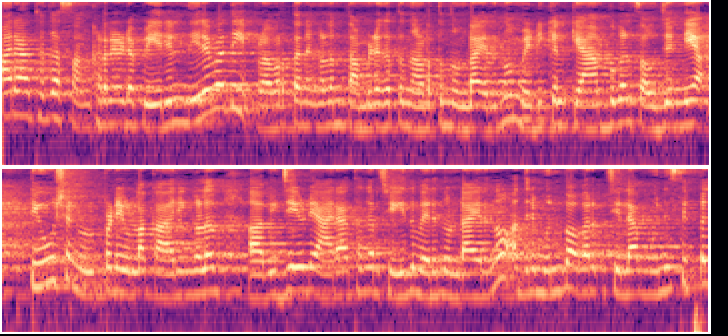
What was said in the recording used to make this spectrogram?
ആരാധക സംഘടനയുടെ പേരിൽ നിരവധി പ്രവർത്തനങ്ങളും തമിഴകത്ത് നടത്തുന്നുണ്ടായിരുന്നു. മെഡിക്കൽ ക്യാമ്പുകൾ സൗജന്യ ട്യൂഷൻ ഉൾപ്പെടെയുള്ള കാര്യങ്ങളും വിജയുടെ ആരാധകർ ചെയ്തു വരുന്നുണ്ടായിരുന്നു. അതിനു മുൻപ് അവർ ചില മുനിസിപ്പൽ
